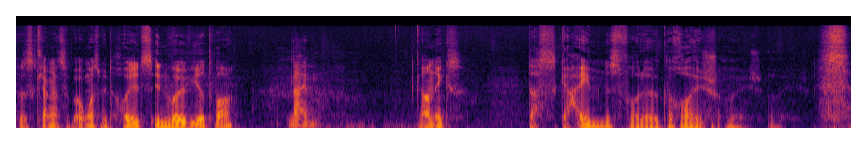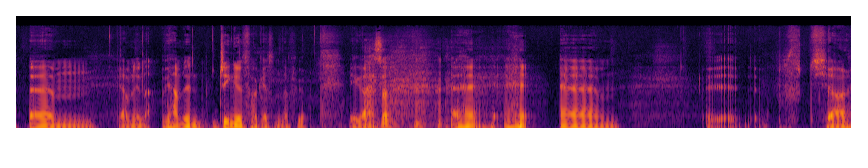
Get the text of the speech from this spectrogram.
das klang, als ob irgendwas mit Holz involviert war. Nein. Gar nichts. Das geheimnisvolle Geräusch. Euch, euch. Ähm, wir, haben den, wir haben den Jingle vergessen dafür. Egal. Also, Ähm, äh, tja,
